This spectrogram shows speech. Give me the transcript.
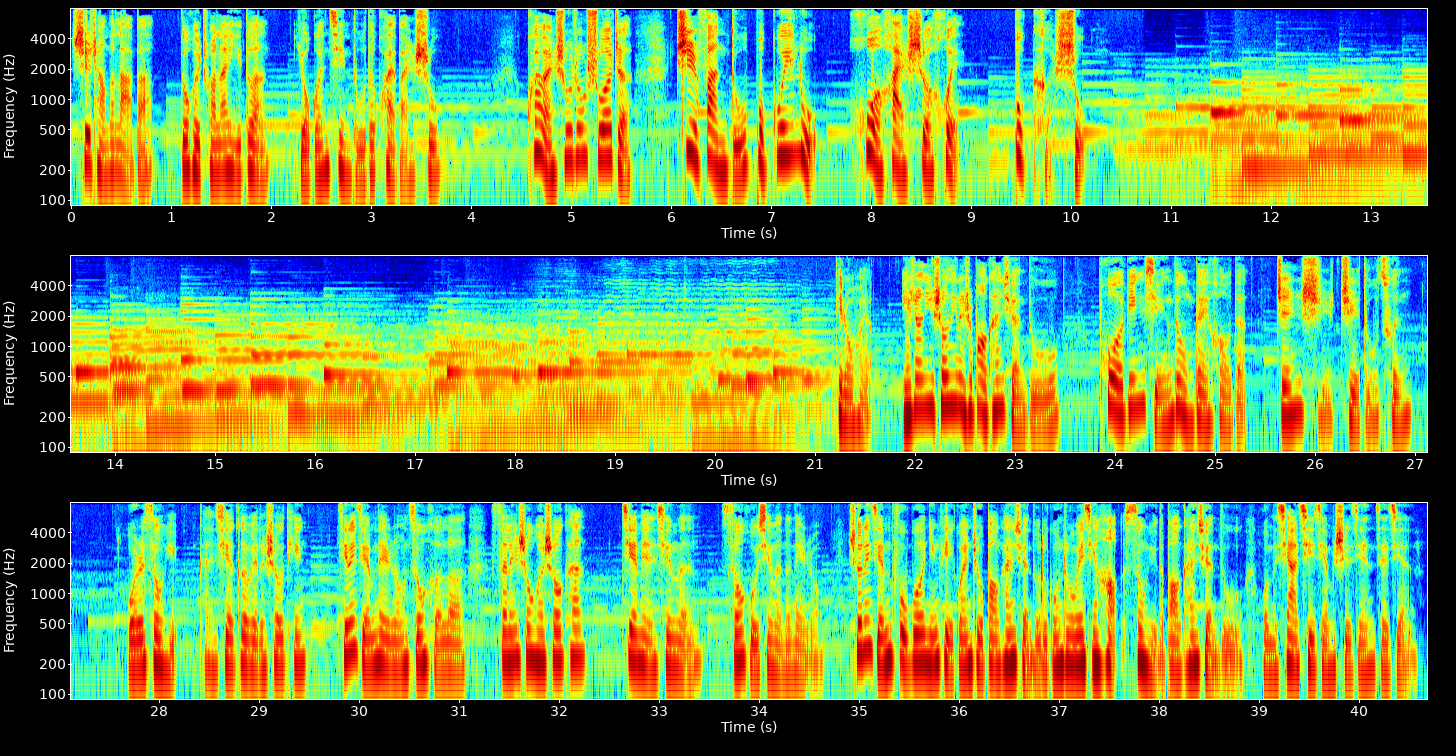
市场的喇叭都会传来一段有关禁毒的快板书。快板书中说着：“制贩毒不归路，祸害社会不可恕。”听众朋友，以上您收听的是《报刊选读》破冰行动背后的真实制毒村，我是宋宇，感谢各位的收听。今天节目内容综合了《三联生活周刊》、界面新闻、搜狐新闻的内容。收听节目复播，您可以关注《报刊选读》的公众微信号“宋宇的报刊选读”。我们下期节目时间再见。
